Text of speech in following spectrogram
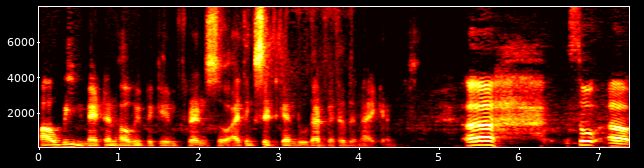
how we met and how we became friends. So, I think Sid can do that better than I can. Uh, so, uh,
